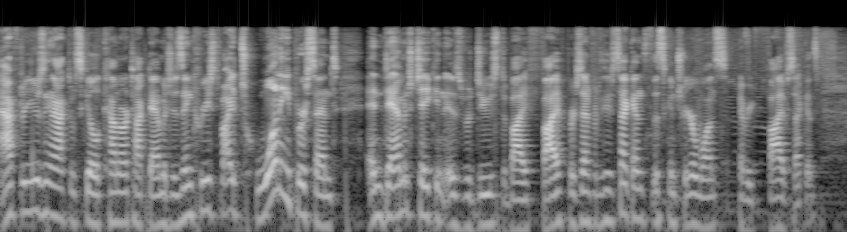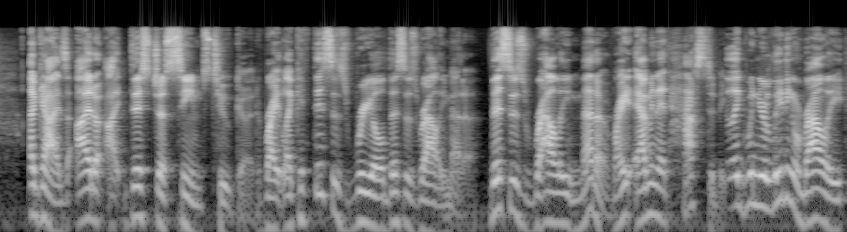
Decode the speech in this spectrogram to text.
after using an active skill counterattack damage is increased by 20 percent and damage taken is reduced by five percent for two seconds. This can trigger once every five seconds. Uh, guys I don't I, this just seems too good right? Like if this is real this is rally meta. This is rally meta right? I mean it has to be. Like when you're leading a rally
